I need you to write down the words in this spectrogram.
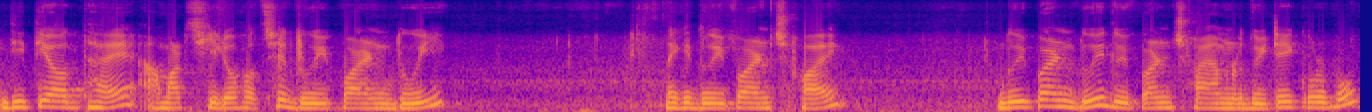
দ্বিতীয় অধ্যায়ে আমার ছিল হচ্ছে দুই পয়েন্ট দুই, নাকি দুই পয়েন্ট ছয়। দুই পয়েন্ট দুই দুই পয়েন্ট ছয় আমরা দুইটাই করব।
